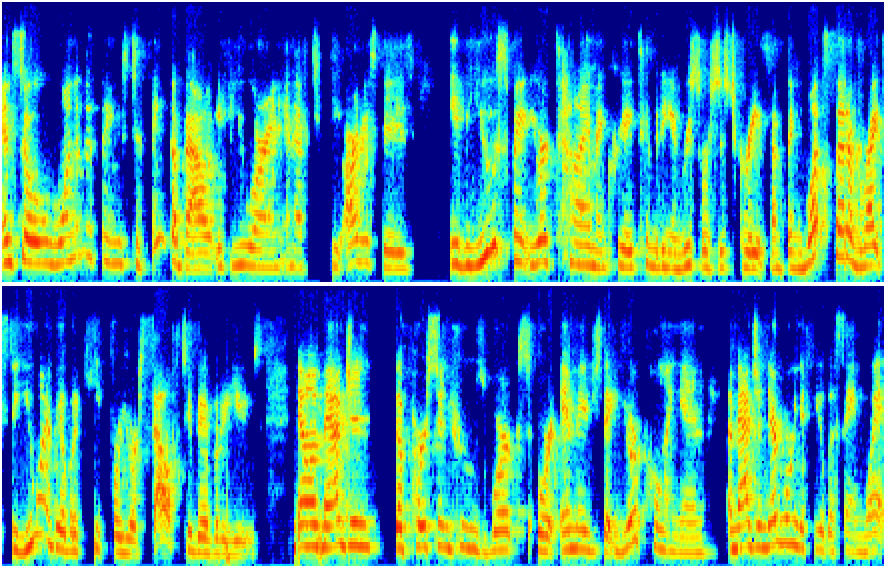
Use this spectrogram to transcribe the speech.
And so one of the things to think about if you are an NFT artist is if you spent your time and creativity and resources to create something, what set of rights do you want to be able to keep for yourself to be able to use? Now, imagine the person whose works or image that you're pulling in, imagine they're going to feel the same way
